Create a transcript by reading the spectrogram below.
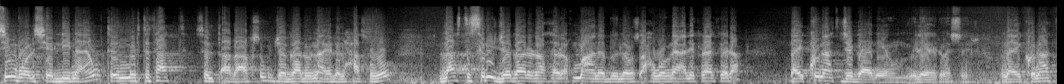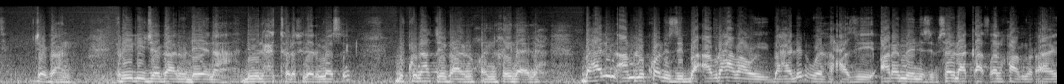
ሲምቦልስ የድሊና እዮም ትምህርትታት ስልጣን ኣክሱም ጀጋኑና ኢለ ዝሓስብዎ ላስት ስሪ ጀጋኑና ተረኽሞ ኣነ ብለውፃሕዎም ናይ ኣሊ ክራይቴርያ ናይ ኩናት ጀጋን እዮም ኢለ ዝወስድ ናይ ኩናት ጀጋኑ ሪሊ ጀጋኑ ደና ድብል ሕተሎ ስለ ዝመፅእ ብኩናት ጀጋኑ ንኽኢና ኢለ። ባህልን ኣምልኮን እዚ ኣብርሃማዊ ባህልን ወይ ከዓ እዚ ኣረመኒዝም ሰብ ላቃፀልካ ምርኣይ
